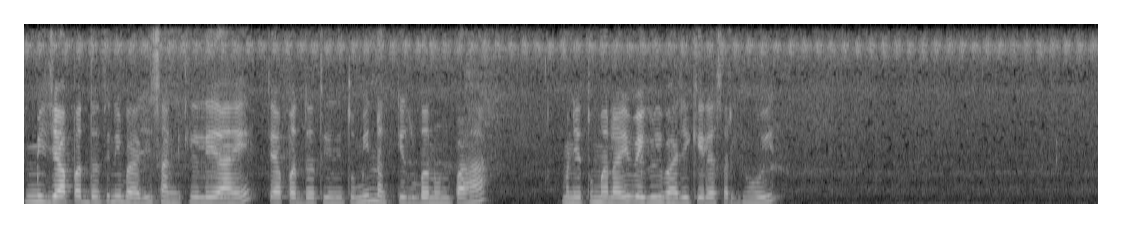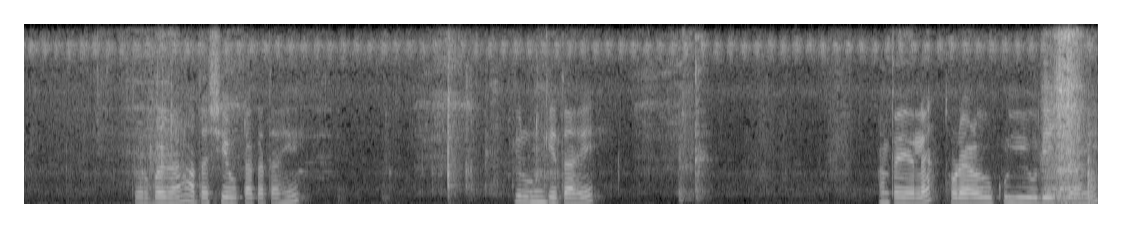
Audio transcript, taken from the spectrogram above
मी ज्या पद्धतीने भाजी सांगितलेली आहे त्या पद्धतीने तुम्ही नक्कीच बनवून पहा. म्हणजे तुम्हालाही वेगळी भाजी केल्यासारखी होईल. तर बघा आता शेव टाकत आहे. फिरून घेत आहे. आता याला थोड्या वेळ उकळी येऊ द्यायची आहे.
